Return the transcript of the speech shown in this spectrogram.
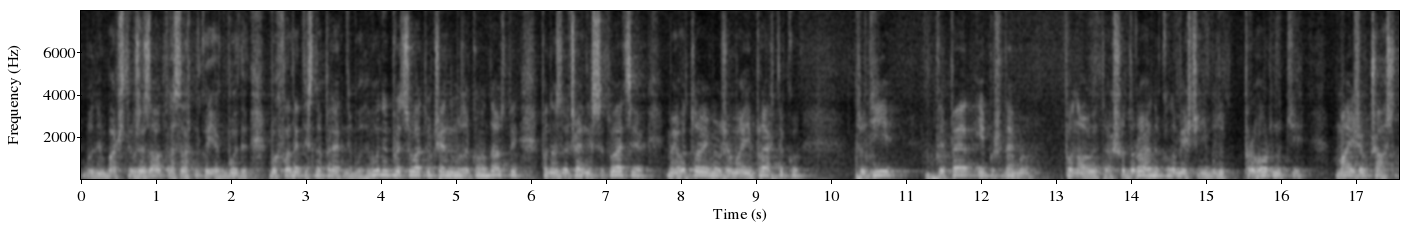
будемо бачити вже завтра зранку, як буде, бо хвалитись наперед не буде. Будемо працювати в чинному законодавстві по надзвичайних ситуаціях. Ми готові, ми вже маємо практику. Тоді, тепер і почнемо по новій. Так що дороги на Коломищині будуть прогорнуті майже вчасно.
